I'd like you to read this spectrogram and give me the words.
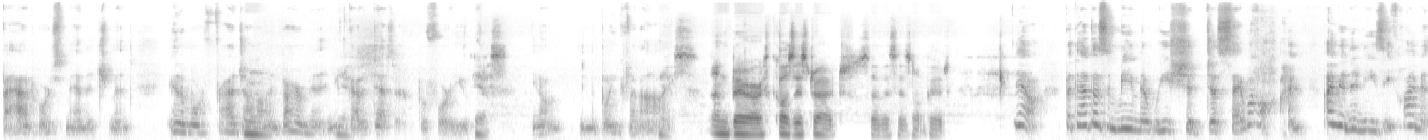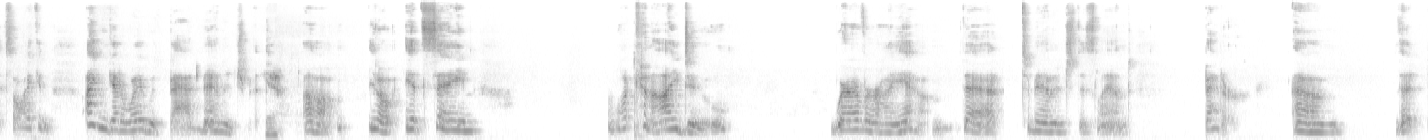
bad horse management in a more fragile Mm. environment, and you've got a desert before you, Yes. you know, in the blink of an eye. Yes. And bare earth causes drought, so this is not good. Yeah, but that doesn't mean that we should just say, "Well, I'm I'm in an easy climate, so I can I can get away with bad management." Yeah. Um, you know, it's saying, "What can I do wherever I am that to manage this land better?" Um, that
